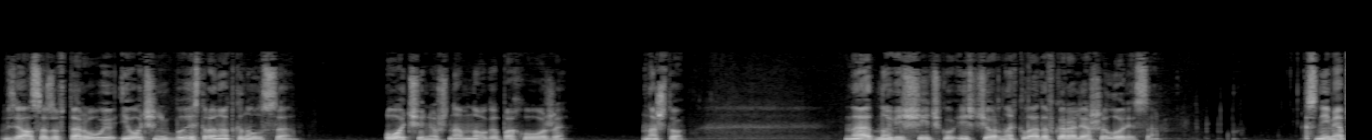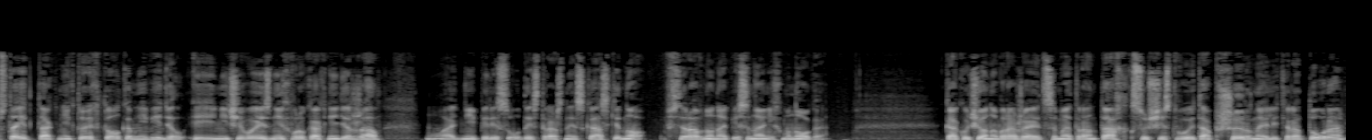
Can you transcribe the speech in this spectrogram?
взялся за вторую и очень быстро наткнулся очень уж намного похоже. На что? На одну вещичку из черных кладов короля Шелориса. С ними обстоит так, никто их толком не видел и ничего из них в руках не держал, ну, одни пересуды и страшные сказки, но все равно написано о них много. Как учено выражается мэтр Антах, существует обширная литература,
